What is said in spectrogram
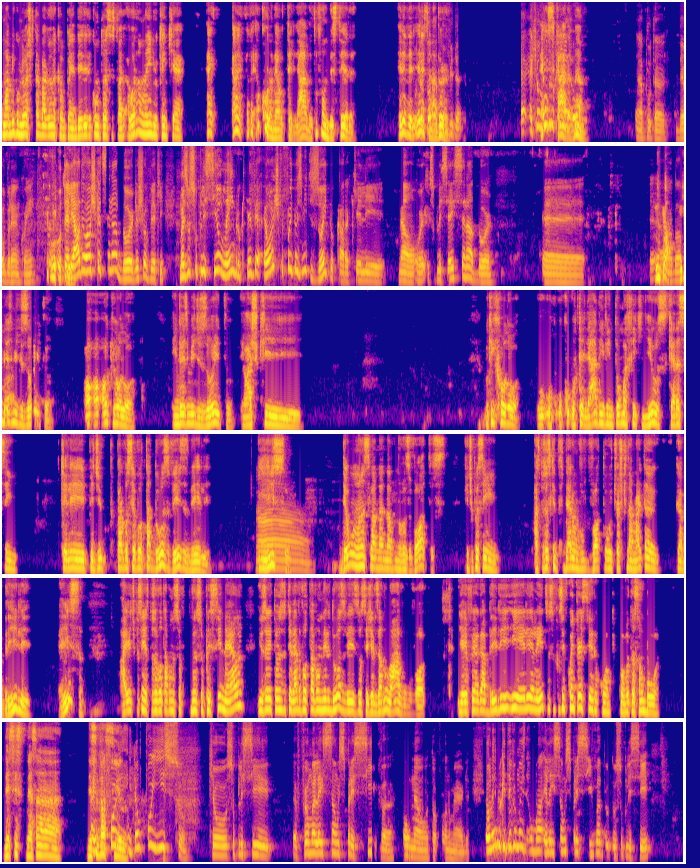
um amigo meu, acho que trabalhou na campanha dele, ele contou essa história. Agora eu não lembro quem que é. É, é, é o coronel Telhado? Eu tô falando besteira? Ele é, Puta, ele é senador? É, é que eu É lembro esse que cara o- mesmo? Ah, puta, deu branco, hein? O telhado eu acho que é senador, deixa eu ver aqui. Mas o Suplicy eu lembro que teve. Eu acho que foi 2018, cara, que ele. Não, o Suplicy é senador. É... é, Então, blá, blá, em blá. 2018, ó, ó, ó o que rolou. Em 2018, eu acho que. O que, que rolou? O, o, o, o telhado inventou uma fake news que era assim: que ele pediu para você votar duas vezes nele. E isso Ah, deu um lance lá na- na- nos votos que, tipo assim, as pessoas que deram voto útil, acho que na Marta Gabrilli, é isso? Aí, tipo assim, as pessoas votavam no, no Suplicy nela e os eleitores do telhado votavam nele duas vezes, ou seja, eles anulavam o voto. E aí foi a Gabrilli e ele eleito, Suplicy ficou em terceiro, com a, com a votação boa. Nesse, nessa, nesse então vacilo. Foi, então foi isso que o Suplicy foi uma eleição expressiva ou não? Eu tô falando merda. Eu lembro que teve uma, uma eleição expressiva do, do Suplicy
